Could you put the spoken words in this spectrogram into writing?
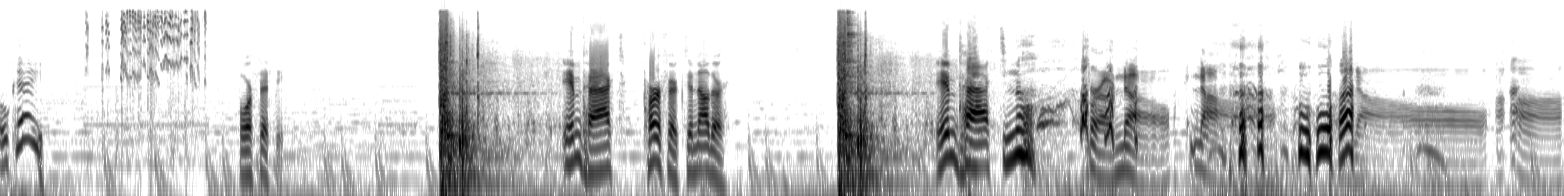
Okay. 450. Impact. Perfect. Another. Impact. No. Bro, no. No. what? No. Uh-uh.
